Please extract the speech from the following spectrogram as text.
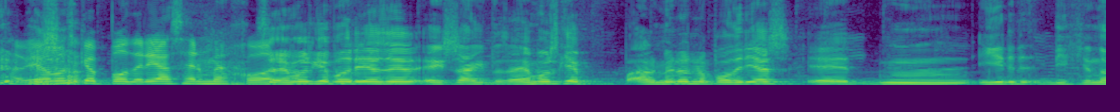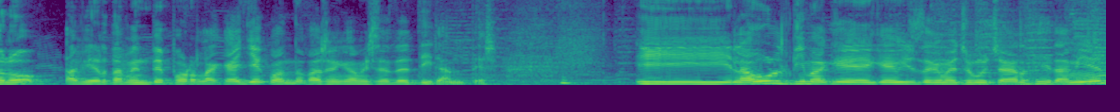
Sabíamos que podría ser mejor. Sabemos que podría ser, exacto, sabemos que al menos no podrías eh, mm, ir diciéndolo abiertamente por la calle cuando vas en camiseta de tirantes. Y la última que, que he visto que me ha hecho mucha gracia también.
